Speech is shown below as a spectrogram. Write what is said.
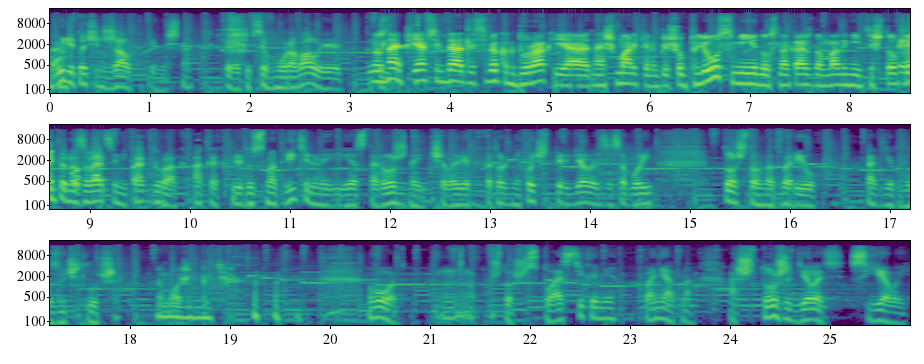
Да. Будет очень жалко, конечно, когда ты все вмуровал и... Ну, знаешь, я всегда для себя как дурак, я, знаешь, маркером пишу плюс-минус на каждом магните, чтобы... Это называется не как дурак, а как предусмотрительный и осторожный человек, который не хочет переделать за собой то, что он натворил. Так, я думаю, звучит лучше. Ну, может быть. Вот. Что ж, с пластиками понятно. А что же делать с Евой?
